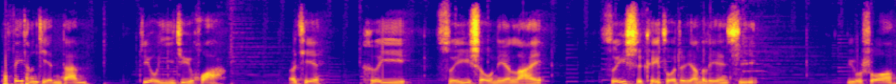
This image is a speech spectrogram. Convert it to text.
它非常简单，只有一句话，而且可以随手拈来，随时可以做这样的练习。比如说，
